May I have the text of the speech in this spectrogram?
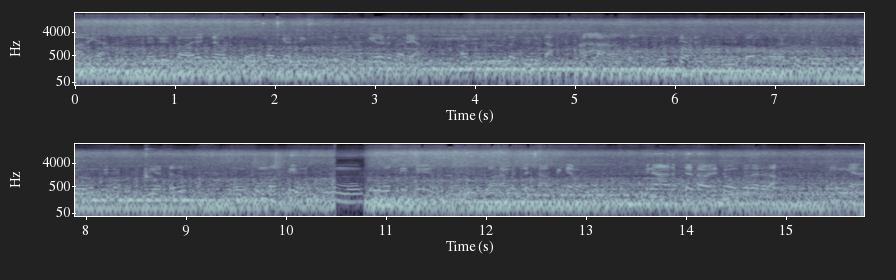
പറയുക നിങ്ങൾക്ക് ടോയ്ലറ്റിന്റെ അവിടെ തുറന്നു നോക്കിയാൽ എന്ത് വൃത്തികേടെന്ന് അറിയാം? അത് ഫുള്ള് തീട്ട അതാണ് വൃത്തിയായിട്ട് ഇപ്പം കുറേ കുപ്പി കുപ്പികളും പിന്നെ വൃത്തിയായിട്ടതും മൂക്കും പൊത്തി മൂക്ക് പൊത്തിയിട്ട് പറയാൻ പറ്റില്ല ഛർദ്ദിക്കാൻ വേണ്ടി. പിന്നെ അടുത്ത ടോയ്ലറ്റ് നോക്കുന്നതാ ഇങ്ങനെ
